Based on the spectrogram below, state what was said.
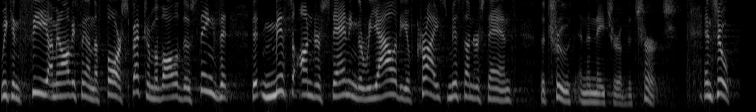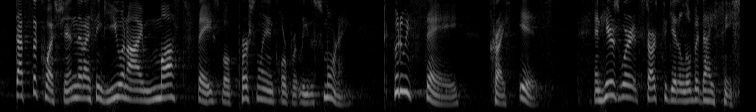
We can see, I mean, obviously on the far spectrum of all of those things, that, that misunderstanding the reality of Christ misunderstands the truth and the nature of the church. And so that's the question that I think you and I must face, both personally and corporately, this morning. Who do we say Christ is? And here's where it starts to get a little bit dicey.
